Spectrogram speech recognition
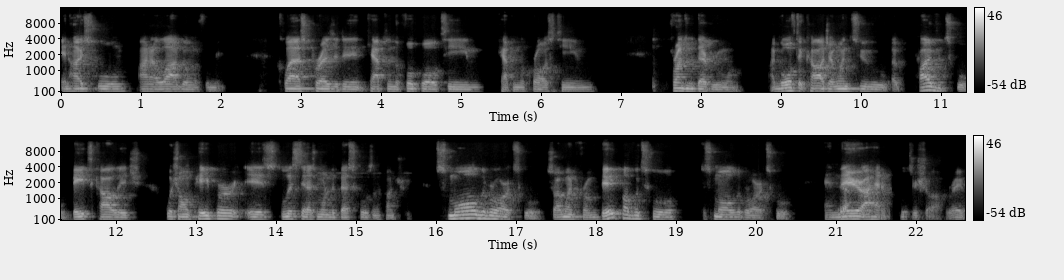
In high school, I had a lot going for me. Class president, captain of the football team, captain lacrosse team, friends with everyone. I go off to college. I went to a private school, Bates College, which on paper is listed as one of the best schools in the country. Small liberal arts school. So I went from big public school to small liberal arts school. And there I had a culture shock, right?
